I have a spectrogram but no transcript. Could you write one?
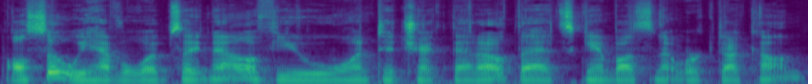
Also, we have a website now if you want to check that out. That's gambotsnetwork.com.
